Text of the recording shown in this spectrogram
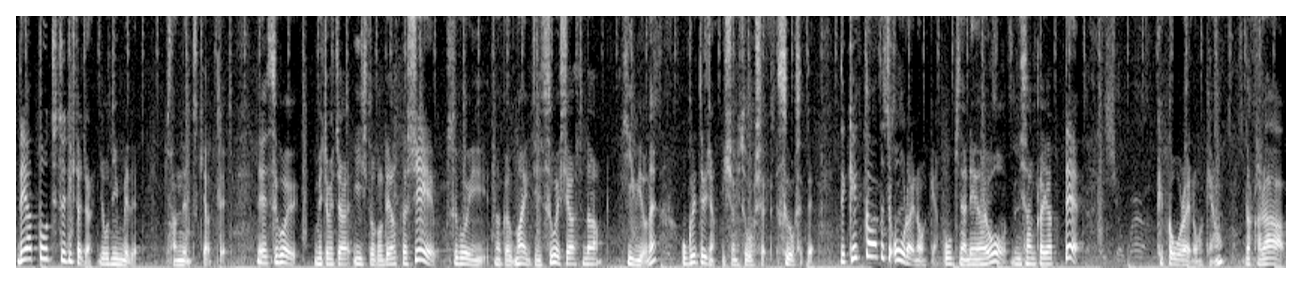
でやっと落ち着いてきたじゃん。4人目で。3年付き合って。ですごいめちゃめちゃいい人と出会ったしすごいなんか毎日すごい幸せな日々をね遅れてるじゃん。一緒に過ごして過ごせて。で結果私オーライなわけやん。大きな恋愛を23回やって結果オーライなわけやん。だから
